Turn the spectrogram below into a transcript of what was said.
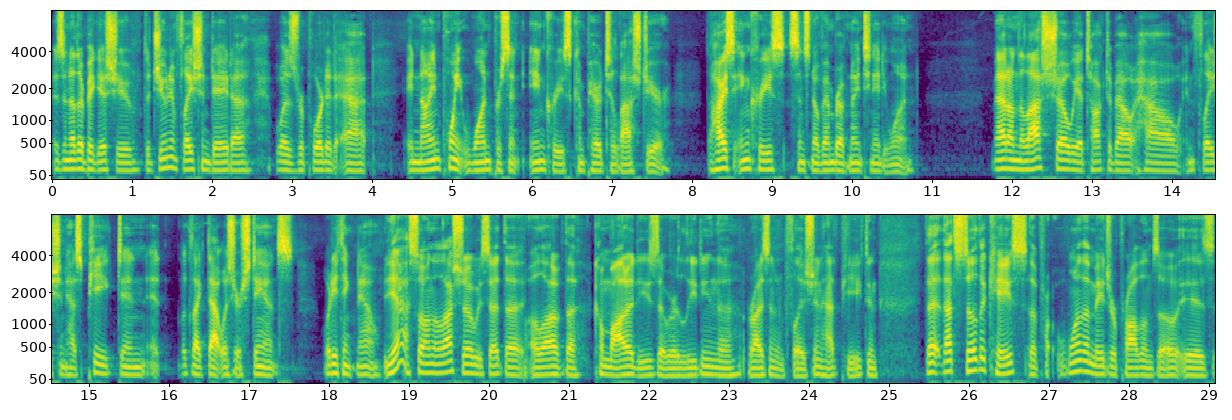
is another big issue. The June inflation data was reported at a 9.1% increase compared to last year, the highest increase since November of 1981. Matt, on the last show, we had talked about how inflation has peaked, and it looked like that was your stance. What do you think now? Yeah, so on the last show, we said that a lot of the commodities that were leading the rise in inflation had peaked, and that that's still the case. The one of the major problems, though, is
